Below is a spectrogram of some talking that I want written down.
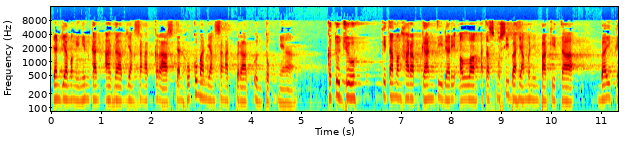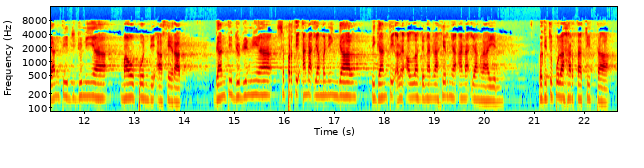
dan dia menginginkan azab yang sangat keras dan hukuman yang sangat berat untuknya. Ketujuh, kita mengharap ganti dari Allah atas musibah yang menimpa kita, baik ganti di dunia maupun di akhirat ganti di dunia seperti anak yang meninggal diganti oleh Allah dengan lahirnya anak yang lain. Begitu pula harta kita.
